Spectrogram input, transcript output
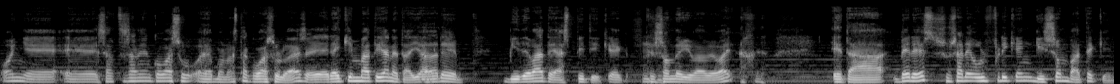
oin, e, e, sartzen zanean kobazu, e, bueno, ez da kobazulo, ez? E, eraikin batian eta ja Bai. dare bide bat e, azpitik, e, zondegi babe, bai? eta berez, zuzare ulfriken gizon batekin.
